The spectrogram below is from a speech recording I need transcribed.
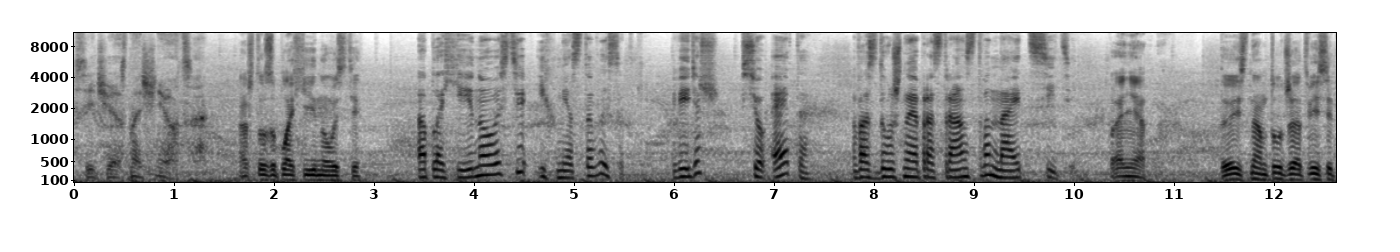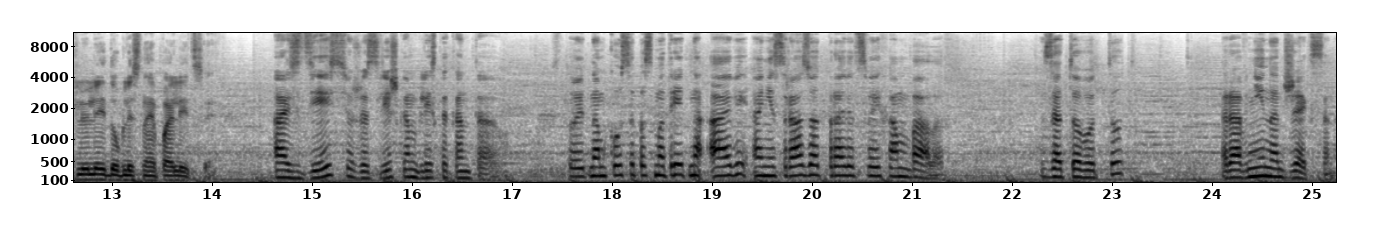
Сейчас начнется. А что за плохие новости? А плохие новости – их место высадки. Видишь, все это – воздушное пространство Найт-Сити. Понятно. То есть нам тут же отвесит люлей доблестная полиция. А здесь уже слишком близко к Кан Тао. Стоит нам косо посмотреть на Ави, они сразу отправят своих амбалов. Зато вот тут равнина Джексона.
